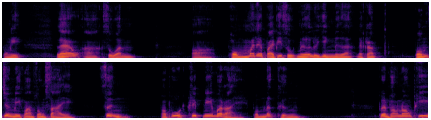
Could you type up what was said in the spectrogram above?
ตรงนี้ แล้วส่วนผมไม่ได้ไปพิสูจน์เนื้อหรือยิงเนื้อนะครับ ผมจึงมีความสงสัย ซึ่งพอพูดคลิปนี้เมื่อไหร่ ผมนึกถึง เพื่อนพ้องน้องพี่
